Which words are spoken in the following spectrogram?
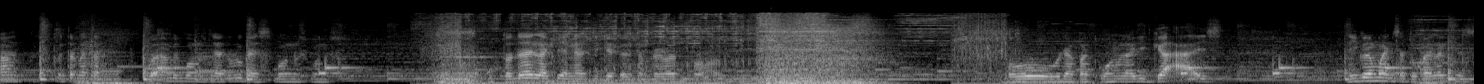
ah bentar-bentar. Gue ambil bonusnya dulu guys, bonus bonus. Today lagi energi kita sampai for. Oh, dapat uang lagi guys. Ini gue main satu kali lagi guys.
